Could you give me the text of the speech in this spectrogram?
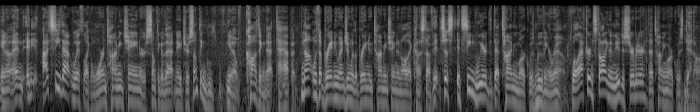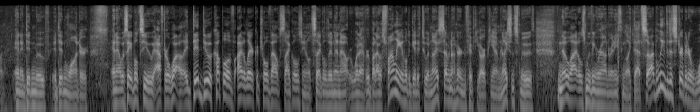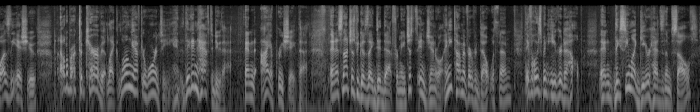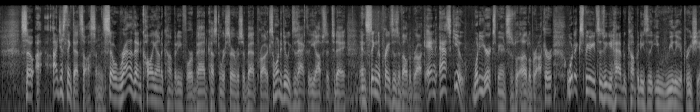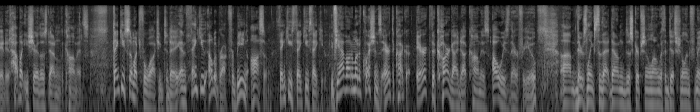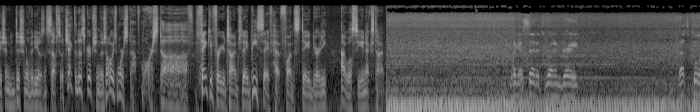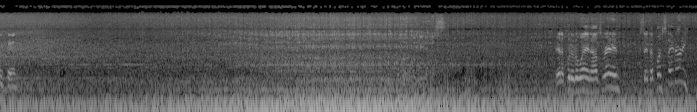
You know, and, and I see that with like a Warren timing chain or something of that nature, something, you know, causing that to happen. Not with a brand new engine with a brand new timing chain and all that kind of stuff. It just, it seemed weird that that timing mark was moving around. Well, after installing the new distributor, that timing mark was dead on and it didn't move, it didn't wander. And I was able to, after a while, it did do a couple of idle air control valve cycles, you know, it cycled in and out or whatever, but I was finally able to get it to a nice 750 RPM, nice and smooth, no idles moving around or anything like that. So I believe the distributor was the issue, but Edelbrock took care of it like long after warranty. And they didn't have to do that. And I appreciate that. And it's not just because they did that for me, just in general. Anytime I've ever dealt with them, they've always been eager to help. And they seem like gearheads themselves. So I, just think that's awesome. So rather than calling out a company for bad customer service or bad products, I want to do exactly the opposite today and sing the praises of Edelbrock and ask you, what are your experiences with Edelbrock? Or what experiences have you had with companies that you really appreciated? How about you share those down in the comments? Thank you so much for watching today. And thank you, Edelbrock, for being awesome. Thank you, thank you, thank you. If you have automotive questions, Eric the Car, ericthecarguy.com is always there for you. Um, there's links to that down in the description along with additional information, additional videos and stuff. So check the description. There's always more stuff, more stuff. Thank you for your time today. Be safe, have fun, stay dirty. I will see you next time. Like I said, it's running great. That's a cooling fan. Yeah, to put it away. Now it's raining. Safe, have fun, stay dirty.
